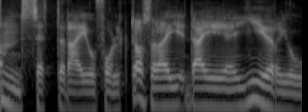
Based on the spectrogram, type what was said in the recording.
ansetter de jo folk, da, så de, de gir jo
